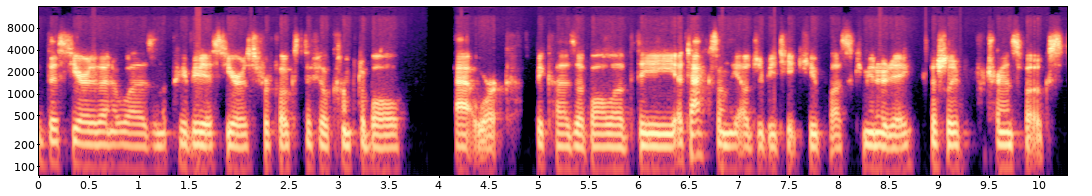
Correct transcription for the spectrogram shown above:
this year than it was in the previous years for folks to feel comfortable at work because of all of the attacks on the LGBTQ plus community, especially for trans folks.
